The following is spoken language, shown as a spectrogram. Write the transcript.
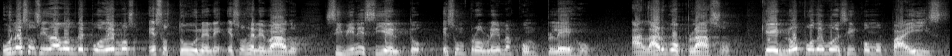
Una sociedad donde podemos, esos túneles, esos elevados, si bien es cierto, es un problema complejo a largo plazo que no podemos decir como país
